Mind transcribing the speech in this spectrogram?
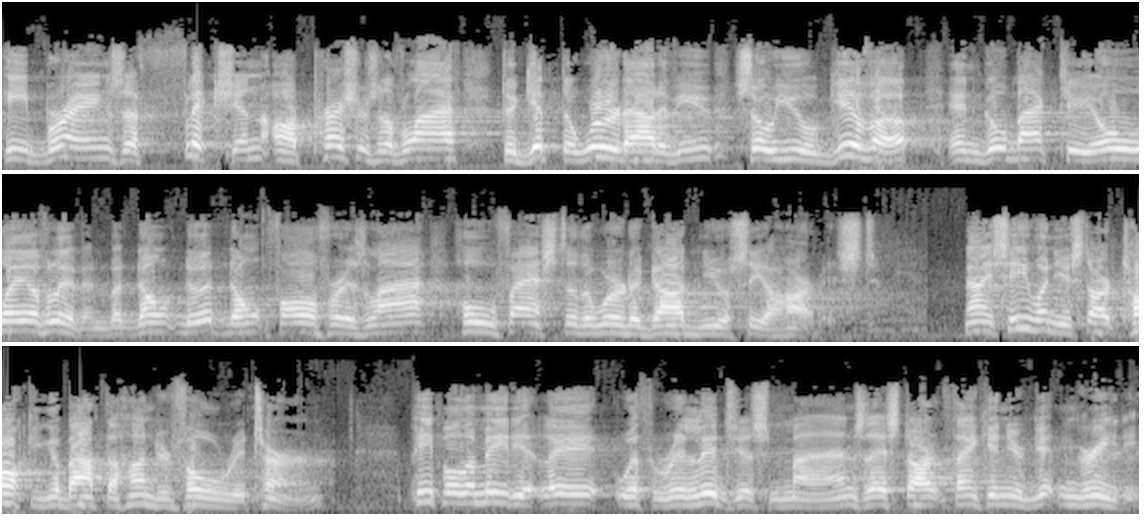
He brings affliction or pressures of life to get the Word out of you so you'll give up and go back to your old way of living. But don't do it. Don't fall for his lie. Hold fast to the Word of God and you'll see a harvest. Now, you see, when you start talking about the hundredfold return, people immediately, with religious minds, they start thinking you're getting greedy.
